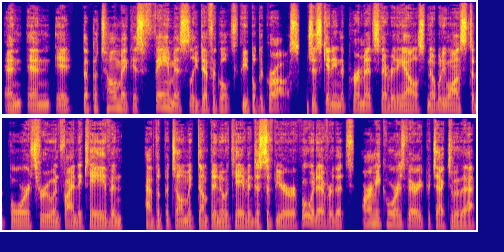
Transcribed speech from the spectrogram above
And, and it, the Potomac is famously difficult for people to cross, just getting the permits and everything else. Nobody wants to bore through and find a cave and have the Potomac dump into a cave and disappear or whatever. The Army Corps is very protective of that.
